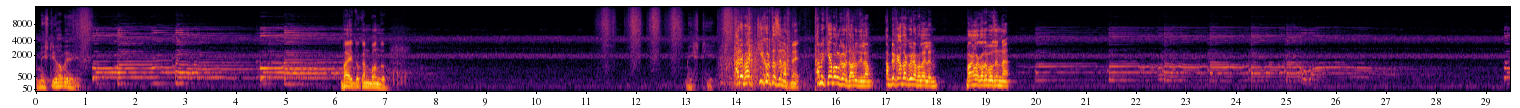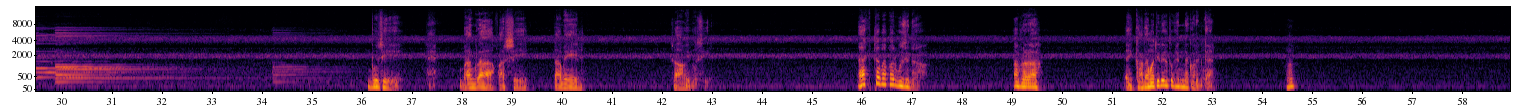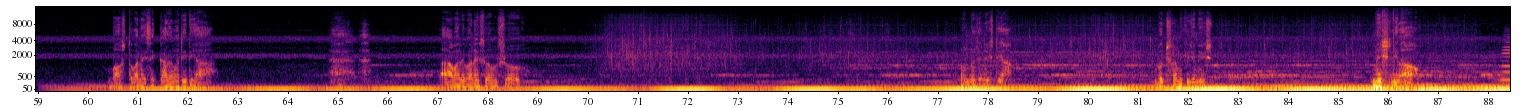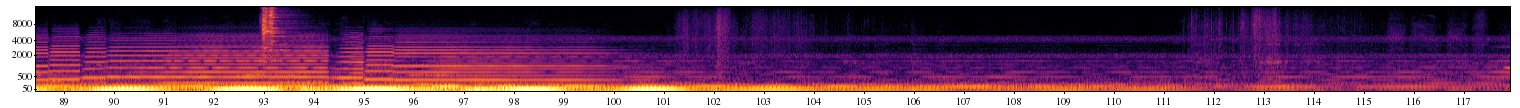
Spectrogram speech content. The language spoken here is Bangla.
মিষ্টি হবে। ভাই দোকান বন্ধ। মিষ্টি। আরে ভাই কি করতেছেন আপনি? আমি কেবল ঘর ঝাড়ু দিলাম। আপনি কাদা করে ফেলাইলেন। বাংলা কথা বোঝেন না। বুঝি। বাংলা, ফার্সি, তামিল, সবই বুঝি। একটা ব্যাপার বুঝি না। আপনারা এই কাদামাটিরে এত ঘেন্না করেন কেন? হ্যাঁ? বস তো বানাইছে কাদামাটি দিয়া। আমারে বানাইছো অবশ্য। অন্য জিনিস দিয়া। বুঝছ আমি কি জিনিস? মিষ্টি দাও।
